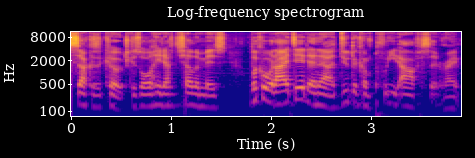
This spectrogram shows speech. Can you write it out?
suck as a coach, because all he'd have to tell them is, look at what I did and uh, do the complete opposite, right?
